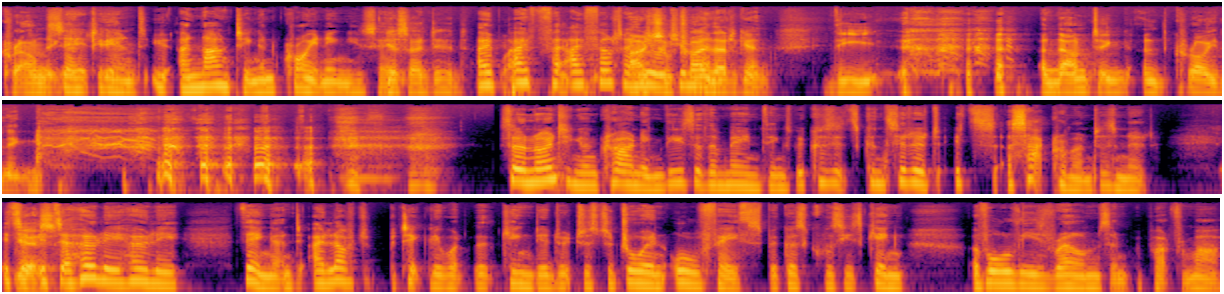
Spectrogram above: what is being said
crowning Say a it king. again. You- Announcing and croining, you said. Yes, I did. I, I, fe- I felt I I knew shall what you try meant. that again. The announcing and croining. So anointing and crowning, these are the main things because it's considered it's a sacrament, isn't it? It's a, Yes. it's a holy, holy thing. And I loved particularly what the king did, which was to draw in all faiths, because of course he's king of all these realms, and apart from our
